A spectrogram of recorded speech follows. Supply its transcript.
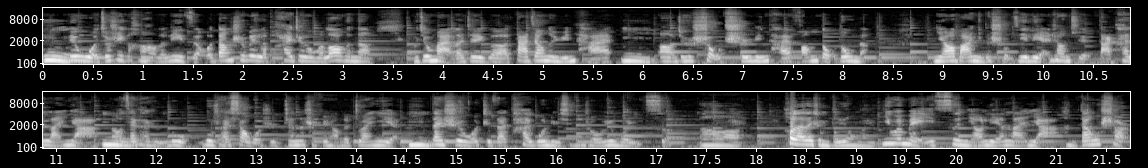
嗯因为我就是一个很好的例子。我当时为了拍这个 vlog 呢，我就买了这个大疆的云台嗯啊、就是手持云台防抖动的。你要把你的手机连上去，打开蓝牙，嗯然后再开始录，录出来效果是真的是非常的专业。嗯，但是我只在泰国旅行的时候用过一次，哦，后来为什么不用了呢？因为每一次你要连蓝牙很耽误事儿。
